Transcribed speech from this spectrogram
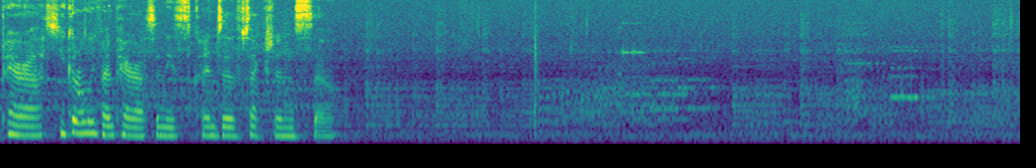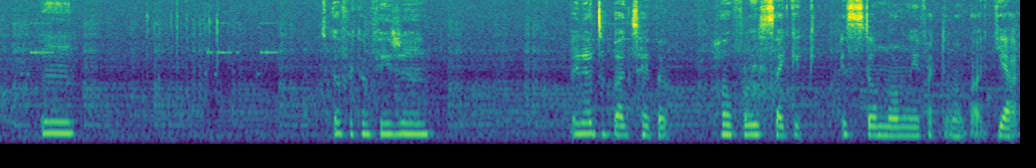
Paras. You can only find Paras in these kinds of sections, so... Mm. Let's go for confusion. I know it's a bug type, but hopefully psychic is still normally effective on bug. Yeah.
